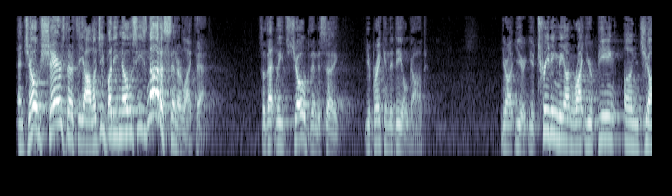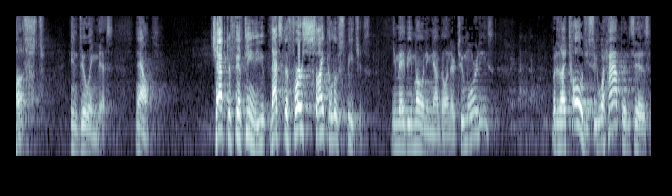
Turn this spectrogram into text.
And Job shares their theology, but he knows he's not a sinner like that. So that leads Job then to say, You're breaking the deal, God. You're, you're, you're treating me unright. You're being unjust in doing this. Now, chapter 15, you, that's the first cycle of speeches. You may be moaning now, going, There are two more of these? But as I told you, see, what happens is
